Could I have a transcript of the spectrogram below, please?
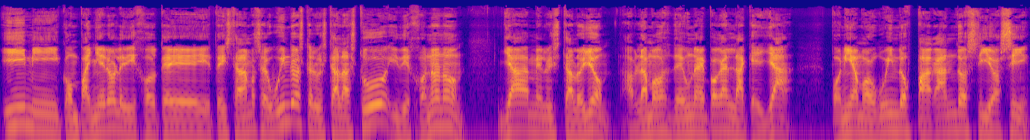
Y mi compañero le dijo, te, te, instalamos el Windows, te lo instalas tú, y dijo, no, no, ya me lo instalo yo. Hablamos de una época en la que ya poníamos Windows pagando sí o sí.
